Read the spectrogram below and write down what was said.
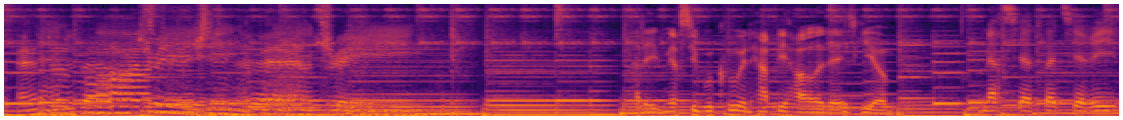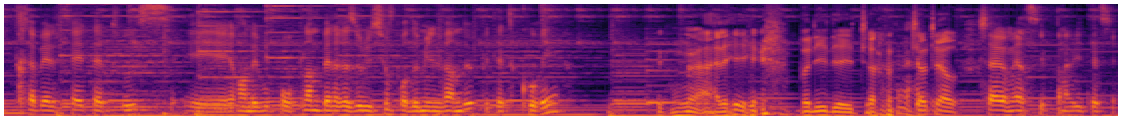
and a partridge in a pear tree. Allez, merci beaucoup and happy holidays, Guillaume. Merci à toi Thierry, très belle fête à tous et rendez-vous pour plein de belles résolutions pour 2022, peut-être courir Allez, bonne idée, ciao ciao. ciao, merci pour l'invitation.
